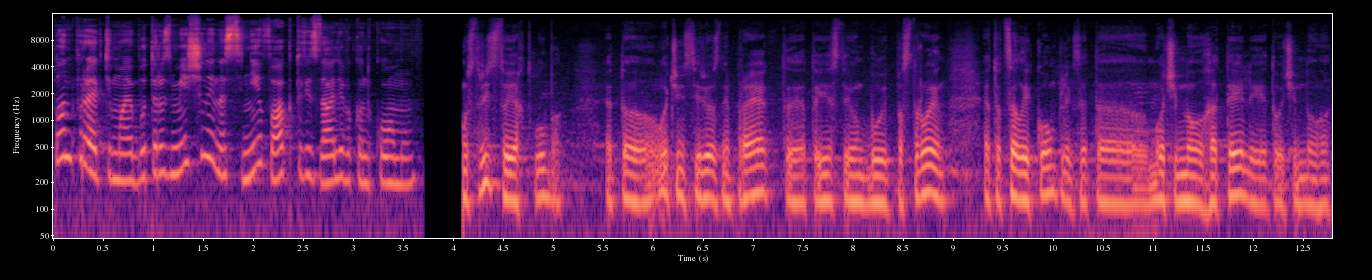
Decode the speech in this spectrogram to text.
План проєктів має бути розміщений на стіні в актовій залі виконкому. Строительство яхт-клуба. Это очень серьезный проект. Это если он будет построен, это целый комплекс, это очень много готелей, это очень много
